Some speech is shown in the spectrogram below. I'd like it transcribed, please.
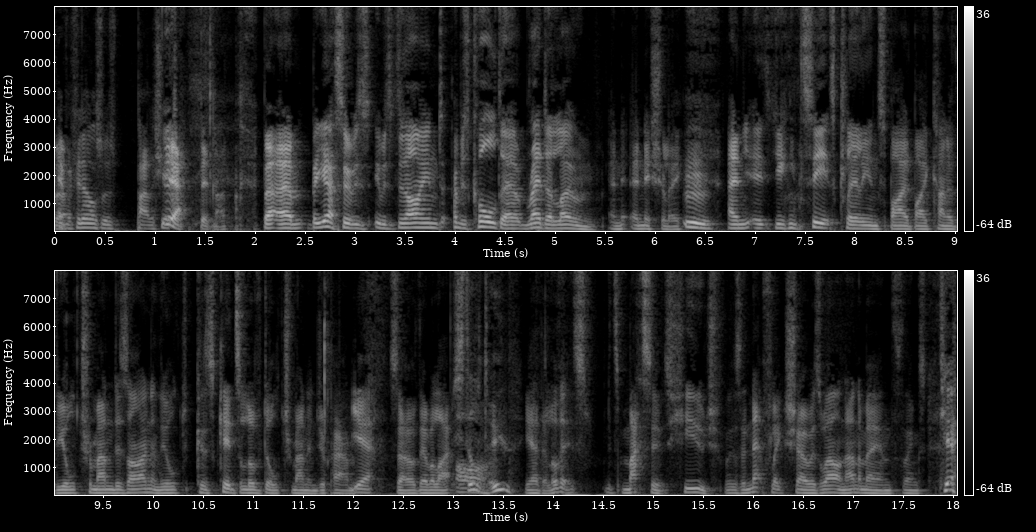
but- everything else was pile of shit. Yeah, bit mad. But um, but yeah, so it was it was designed. It was called uh, Red Alone in, initially, Mm. and it, you can see it's clearly inspired by kind of the Ultraman design and the because kids loved Ultraman in Japan. Yeah. so they were like, Still "Oh." do. Yeah, they love it. It's it's massive. It's huge. There's a Netflix show as well, an anime and things. Yeah.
